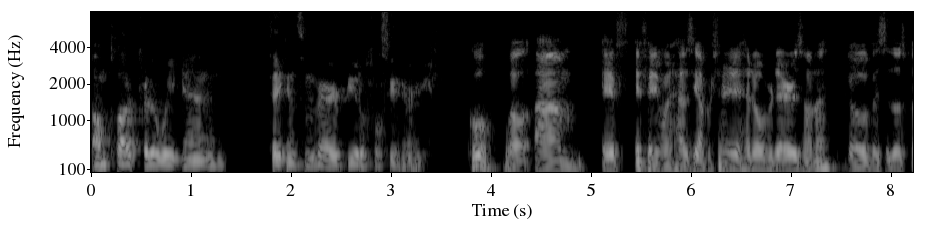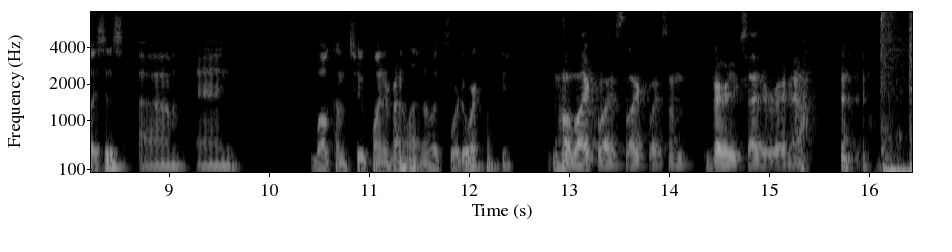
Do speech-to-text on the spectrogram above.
unplug for the weekend and take in some very beautiful scenery. Cool. Well, um, if if anyone has the opportunity to head over to Arizona, go visit those places. Um, and welcome to Point of Rental, and I look forward to working with you. No, likewise, likewise. I'm very excited right now.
